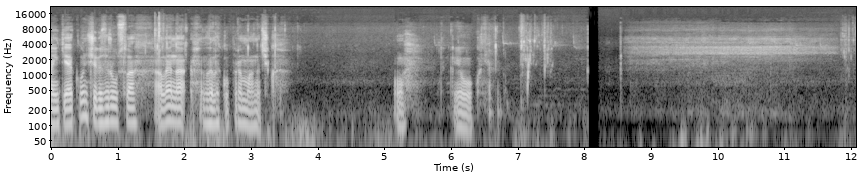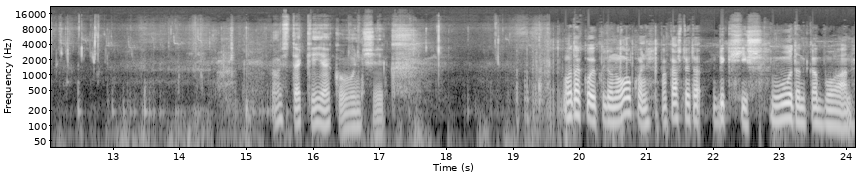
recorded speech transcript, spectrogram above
Маленький окунчик з русла, але на велику приманочку. О, такий окунь. Ось такий окунчик. Вот такой клюнул окунь. Пока что это Big Fish. Вот он кабан.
